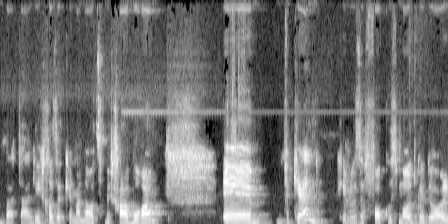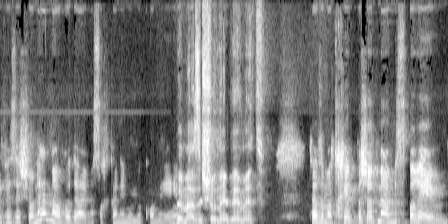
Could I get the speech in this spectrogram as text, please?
בתהליך הזה כמנוע צמיחה עבורם. אמ, וכן, כאילו זה פוקוס מאוד גדול, וזה שונה מהעבודה עם השחקנים המקומיים. ומה זה שונה באמת? טוב, זה מתחיל פשוט מהמספרים,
